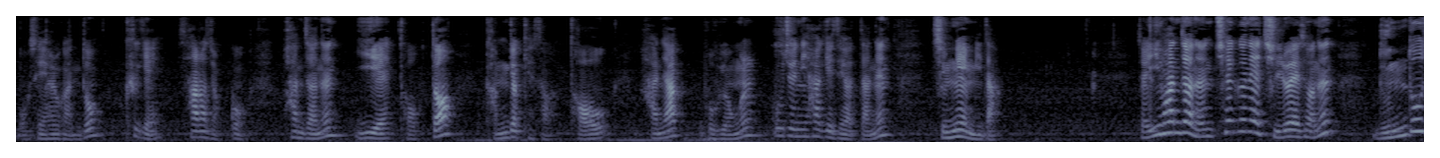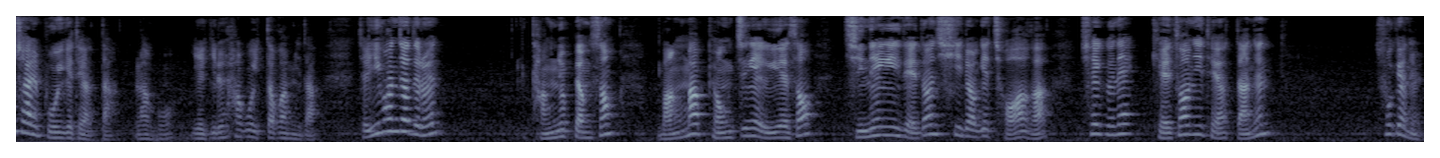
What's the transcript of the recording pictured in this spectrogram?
모세혈관도 크게 사라졌고 환자는 이에 더욱더 감격해서 더욱 한약 복용을 꾸준히 하게 되었다는 증례입니다. 자, 이 환자는 최근의 진료에서는 눈도 잘 보이게 되었다라고 얘기를 하고 있다고 합니다. 자, 이 환자들은 당뇨병성 망막병증에 의해서 진행이 되던 시력의 저하가 최근에 개선이 되었다는 소견을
